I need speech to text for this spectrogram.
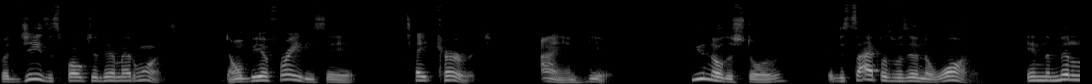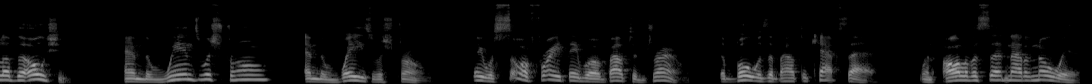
But Jesus spoke to them at once. Don't be afraid, he said. Take courage. I am here. You know the story. The disciples was in the water, in the middle of the ocean, and the winds were strong and the waves were strong. They were so afraid they were about to drown. The boat was about to capsize when all of a sudden out of nowhere,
